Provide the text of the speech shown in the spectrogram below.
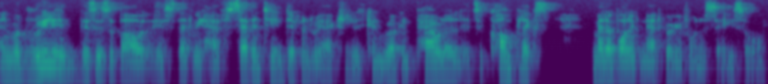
And what really this is about is that we have 17 different reactions that can work in parallel. It's a complex metabolic network, if you want to say so.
